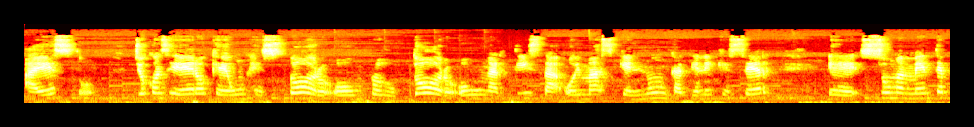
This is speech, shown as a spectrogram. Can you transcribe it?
a esto. Yo considero que un gestor o un productor o un artista hoy más que nunca tiene que ser eh, sumamente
